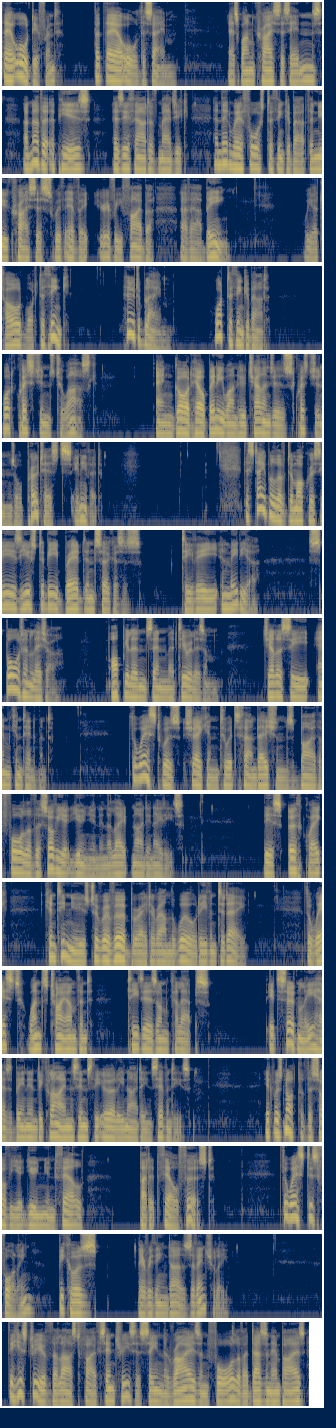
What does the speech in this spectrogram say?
They are all different, but they are all the same. As one crisis ends, another appears as if out of magic and then we're forced to think about the new crisis with every, every fibre of our being. We are told what to think, who to blame, what to think about, what questions to ask, and God help anyone who challenges, questions, or protests any of it. The staple of democracies used to be bread and circuses, TV and media, sport and leisure, opulence and materialism, jealousy, and contentment. The West was shaken to its foundations by the fall of the Soviet Union in the late 1980s. This earthquake continues to reverberate around the world even today. The West, once triumphant, teeters on collapse. It certainly has been in decline since the early 1970s. It was not that the Soviet Union fell, but it fell first. The West is falling because everything does eventually. The history of the last five centuries has seen the rise and fall of a dozen empires,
